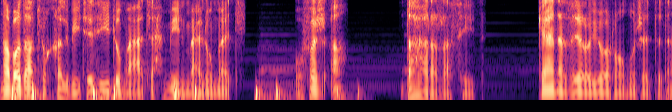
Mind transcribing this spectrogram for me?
نبضات قلبي تزيد مع تحميل معلوماتي. وفجأة ظهر الرصيد. كان زيرو يورو مجددا.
